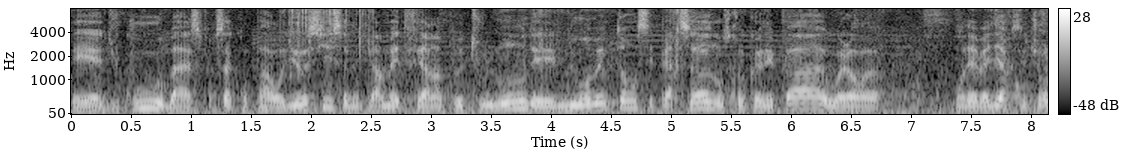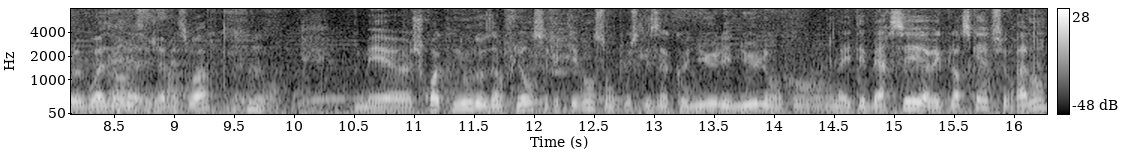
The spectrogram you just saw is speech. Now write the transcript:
Et du coup, bah, c'est pour ça qu'on parodie aussi. Ça nous permet de faire un peu tout le monde et nous en même temps. C'est personne, on se reconnaît pas, ou alors euh, on aime à dire que c'est toujours le voisin, mais c'est jamais soi. Mais euh, je crois que nous, nos influences, effectivement, sont plus les inconnus, les nuls. On, on a été bercés avec leurs sketchs, vraiment.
